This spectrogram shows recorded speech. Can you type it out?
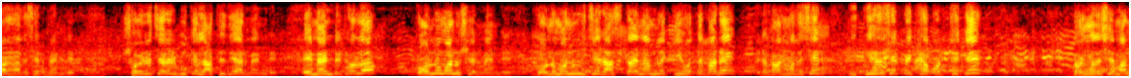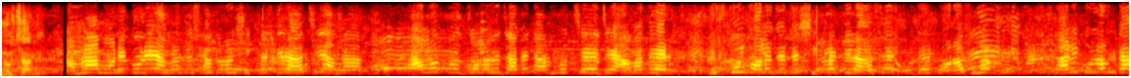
বাংলাদেশের ম্যান্ডেট স্বৈরাচারের বুকে লাথি দেওয়ার ম্যান্ডেট এই ম্যান্ডেট হলো গণমানুষের ম্যান্ডেট গণমানুষ যে রাস্তায় নামলে কি হতে পারে, এটা বাংলাদেশের ইতিহাসের প্রেক্ষাপট থেকে বাংলাদেশের মানুষ জানে। আমরা মনে করি আমরা যে সাধারণ শিক্ষার্থীরা আছি আমরা আলোর প্রজ্বলনে যাবে। কারণ হচ্ছে যে আমাদের স্কুল কলেজের যে শিক্ষার্থীরা আছে ওদের পড়াশোনার যে কারিকুলামটা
